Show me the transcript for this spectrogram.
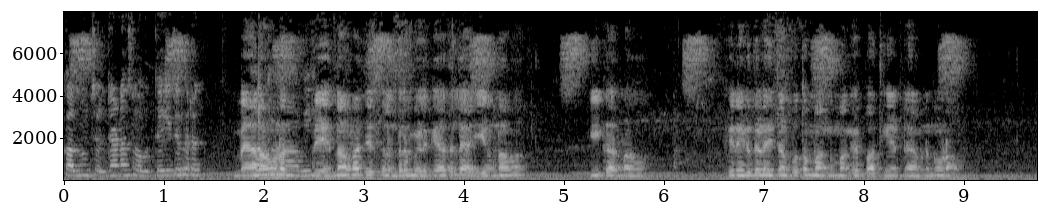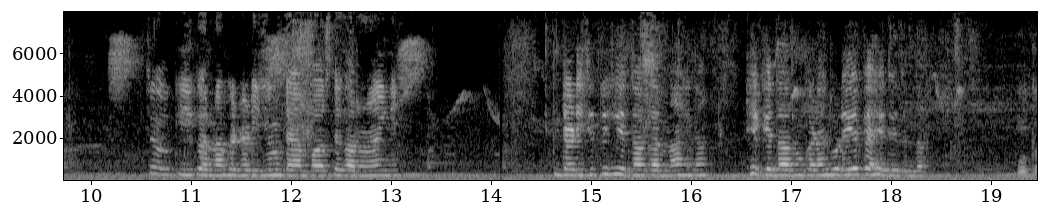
ਕੱਲ ਨੂੰ ਚੱਲ ਜਾਣਾ ਸੋਤੇ ਹੀ ਤੇ ਫਿਰ ਮੈਂ ਨਾ ਹੁਣ ਹਾਂ ਵੀ। ਵਾ ਜੇ ਸਿਲੰਡਰ ਮਿਲ ਗਿਆ ਤੇ ਲੈ ਹੀ ਆਉਣਾ ਵਾ। ਕੀ ਕਰਨਾ ਵਾ? ਕਿੰਨੇ ਕੁ ਦਿਨ ਇਦਾਂ ਪੁੱਤ ਮੰਗ ਮੰਗ ਕੇ ਪਾਥੀਆਂ ਟਾਈਮ ਲੰਘਾਉਣਾ ਵਾ। ਚਲ ਕੀ ਕਰਨਾ ਫਿਰ ਡੈਡੀ ਜੀ ਹੁਣ ਟਾਈਮ ਪਾਸ ਤੇ ਕਰਨਾ ਹੀ ਹੈ ਡੈਡੀ ਜੀ ਤੁਸੀਂ ਇਦਾਂ ਕਰਨਾ ਸੀ ਨਾ ਠੇਕੇਦਾਰ ਨੂੰ ਕਹਿਣਾ ਥੋੜੇ ਜਿਹੇ ਪੈਸੇ ਦੇ ਦਿੰਦਾ। ਪੁੱਤ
